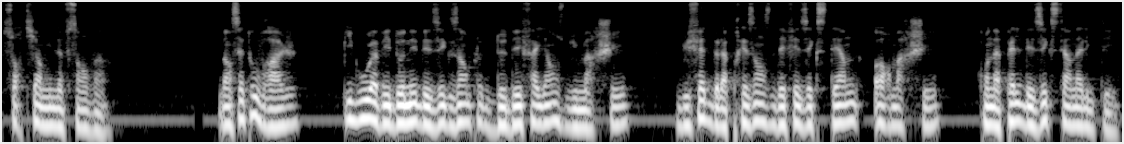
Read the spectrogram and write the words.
sorti en 1920. Dans cet ouvrage, Pigou avait donné des exemples de défaillance du marché du fait de la présence d'effets externes hors marché, qu'on appelle des externalités.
